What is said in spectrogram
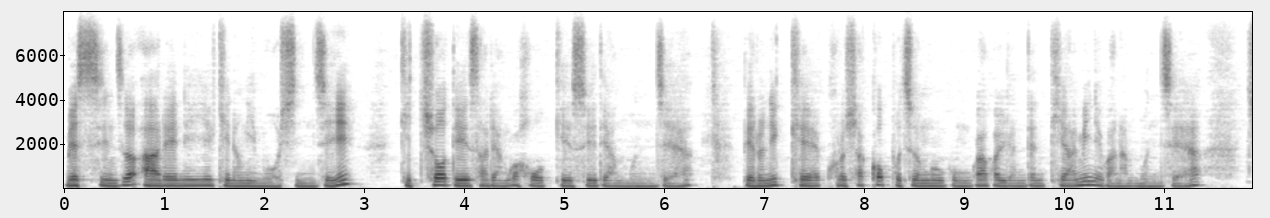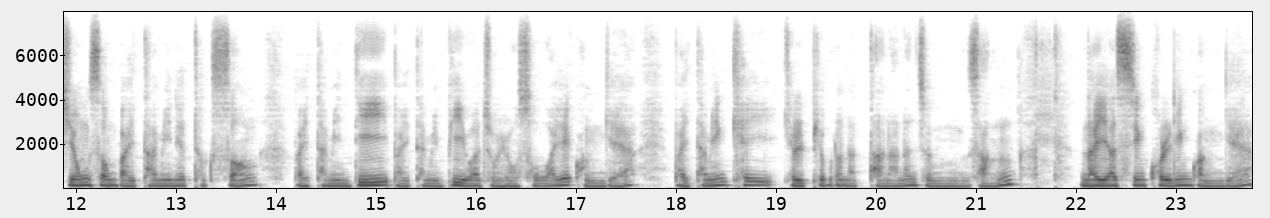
메신저 RNA의 기능이 무엇인지, 기초 대사량과 호흡 계수에 대한 문제, 베르니케 코르샤코프 증후군과 관련된 티아민에 관한 문제, 지용성 vitamin의 특성, vitamin D, 바이타민 B와 조효소와의 관계, vitamin K 결핍으로 나타나는 증상, 나이아신 콜린 관계,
